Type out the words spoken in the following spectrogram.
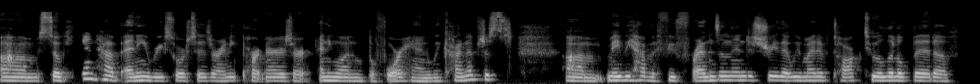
Um, so he didn't have any resources or any partners or anyone beforehand. We kind of just um, maybe have a few friends in the industry that we might have talked to a little bit of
